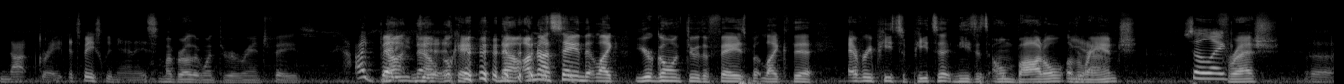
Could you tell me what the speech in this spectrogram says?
not great. It's basically mayonnaise. My brother went through a ranch phase. I bet Not- he now, did. okay. Now, I'm not saying that like you're going through the phase, but like the every piece of pizza needs its own bottle of Yeah. ranch, So like, fresh. Ugh.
